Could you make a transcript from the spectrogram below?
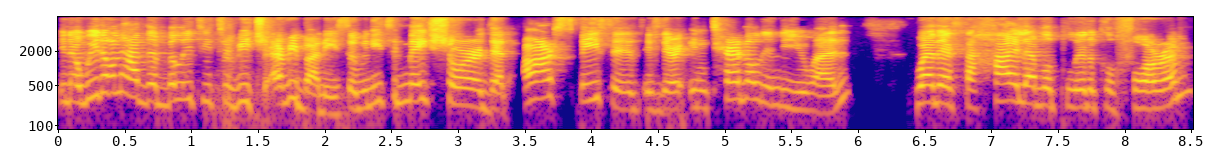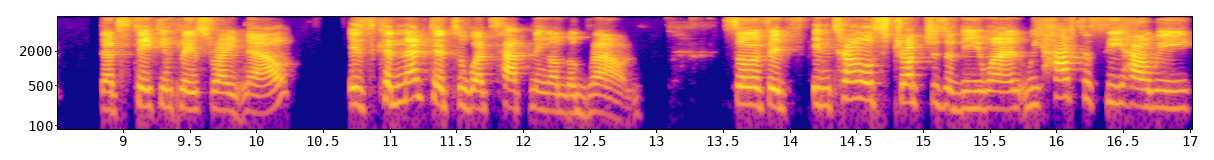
You know, we don't have the ability to reach everybody. So we need to make sure that our spaces, if they're internal in the UN, whether it's the high level political forum that's taking place right now is connected to what's happening on the ground. So if it's internal structures of the UN, we have to see how we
